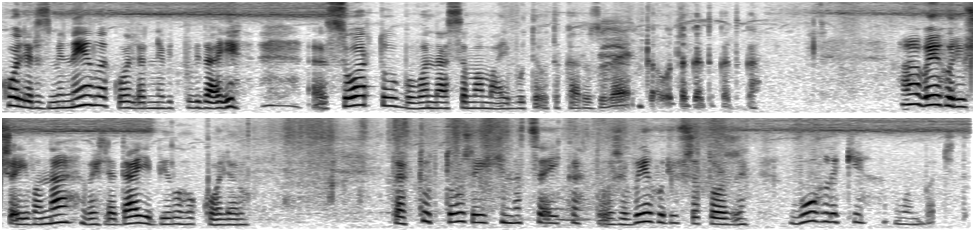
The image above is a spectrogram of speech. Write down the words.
Колір змінила, колір не відповідає е, сорту, бо вона сама має бути отака розовенька, отака, така, така. А вигорівша і вона виглядає білого кольору. Так, тут теж ехінацейка, теж вигорівша, теж вуглики. Вон, бачите,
